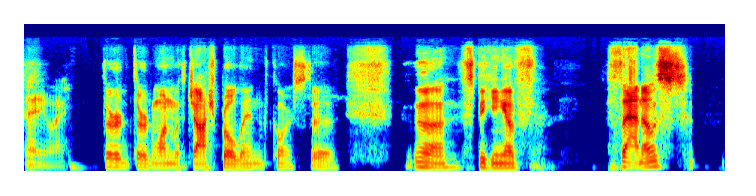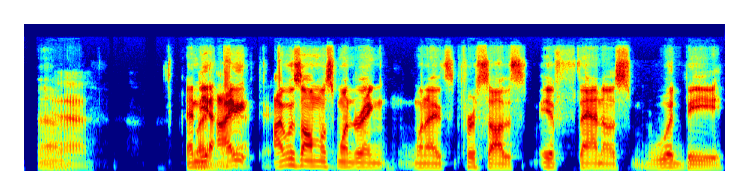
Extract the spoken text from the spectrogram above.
Anyway, Third, third one with Josh Brolin, of course. The uh, speaking of Thanos, um, yeah. And yeah, I actor. I was almost wondering when I first saw this if Thanos would be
